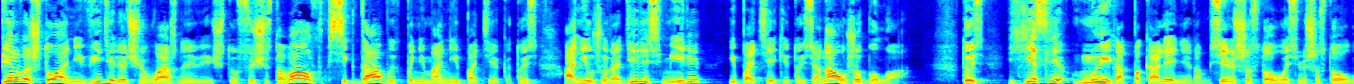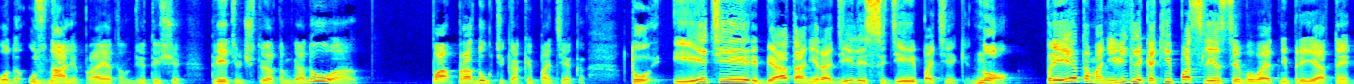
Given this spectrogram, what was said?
Первое, что они видели, очень важная вещь, что существовала всегда в их понимании ипотека. То есть они уже родились в мире ипотеки, то есть она уже была. То есть если мы, как поколение там, 76-86 года, узнали про это в 2003-2004 году, о продукте как ипотека, то и эти ребята, они родились с идеей ипотеки. Но при этом они видели, какие последствия бывают неприятные,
